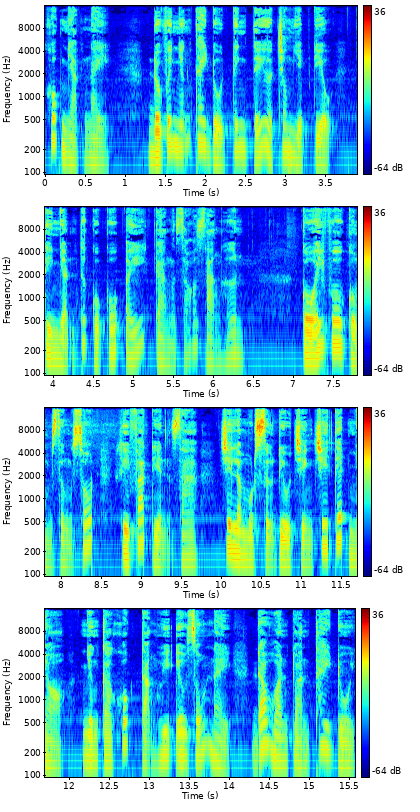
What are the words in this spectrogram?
khúc nhạc này. Đối với những thay đổi tinh tế ở trong nhịp điệu thì nhận thức của cô ấy càng rõ ràng hơn. Cô ấy vô cùng sừng sốt khi phát hiện ra chỉ là một sự điều chỉnh chi tiết nhỏ nhưng ca khúc Tạng Huy yêu dấu này đã hoàn toàn thay đổi.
